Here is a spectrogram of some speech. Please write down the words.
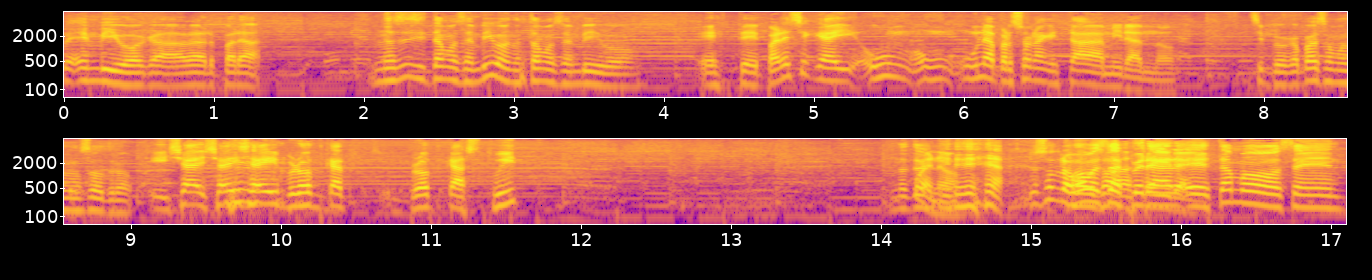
en vivo acá. A ver, para. No sé si estamos en vivo o no estamos en vivo. Este, parece que hay un- un- una persona que está mirando. Sí, pero capaz somos nosotros. Y ya, ya dice ahí broadcast, broadcast tweet. No tengo Bueno, ni idea. nosotros vamos, vamos a a esperar. Estamos en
